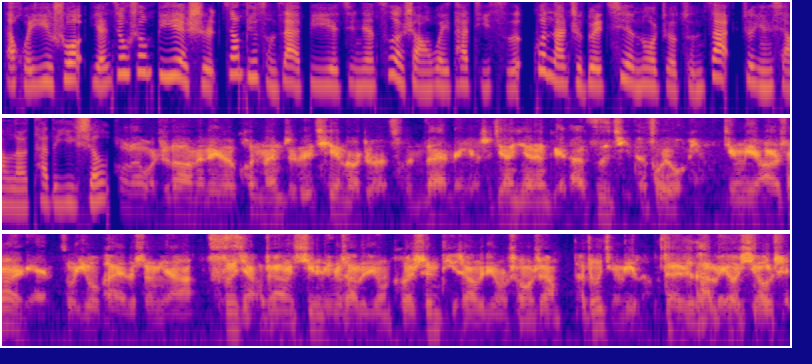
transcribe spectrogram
他回忆说，研究生毕业时，江平曾在毕业纪念册上为他题词：“困难只对怯懦者存在”，这影响了他的一生。后来我知道呢，这个“困难只对怯懦者存在”呢，也是江先生给他自己的座右铭。经历二十二年做右派的生涯，思想上、心灵上的这种和身体上的这种创伤，他都经历了，但是他没有消沉。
